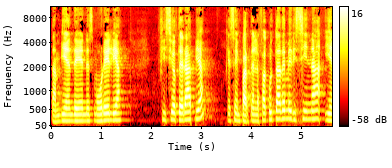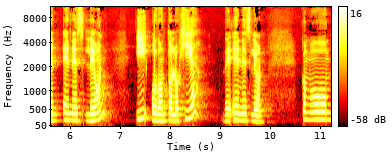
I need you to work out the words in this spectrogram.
también de ENES Morelia, fisioterapia que se imparte en la Facultad de Medicina y en ENES León y odontología de ENES León. Como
